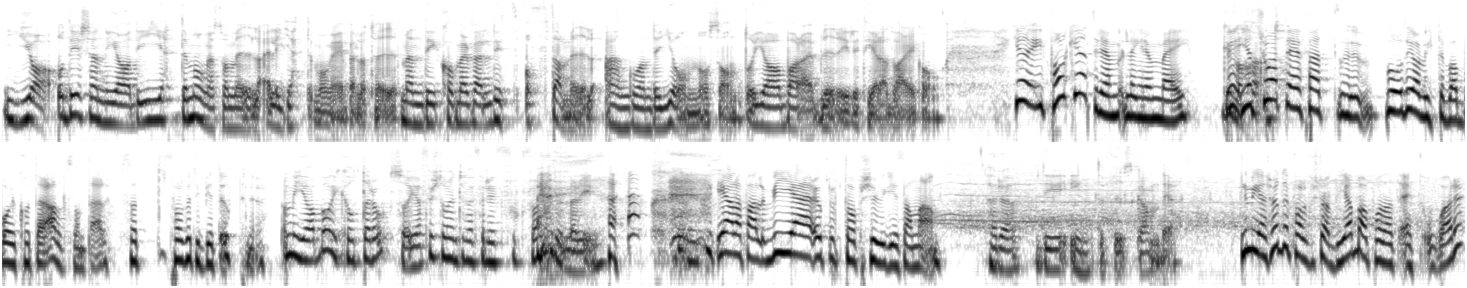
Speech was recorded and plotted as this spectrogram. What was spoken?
Ja, och det känner jag, det är jättemånga som mejlar, eller jättemånga är väl att ta i, men det kommer väldigt ofta mejl angående John och sånt och jag bara blir irriterad varje gång. Ja, folk gör inte det längre med mig. Gud, vad jag tror att det är för att eh, både jag och Viktor bara bojkottar allt sånt där. Så att folk har typ gett upp nu. Ja, men jag bojkottar också, jag förstår inte varför det fortfarande rullar in. I alla fall, vi är uppe på topp 20 Sanna. Hörru, det är inte fy skam det. Nej, men jag tror inte folk förstår. Vi har bara poddat ett år.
